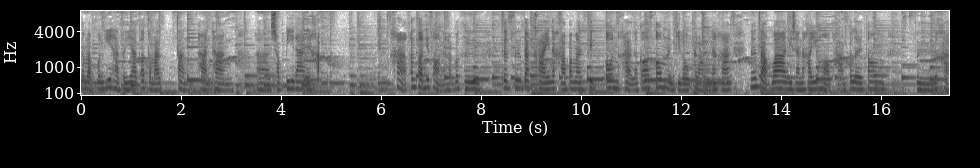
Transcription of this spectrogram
สำหรับคนที่หาซื้อยากก็สามารถสั่งผ่านทางช้อปปีได้เลยค่ะ ค่ะขั้นตอนที่2นะคะก็คือ จะซื้อตะไคร้นะคะประมาณ 10 ต้นค่ะ แล้วก็ส้ม 1 กิโลกรัมนะคะ เนื่องจากว่าดิฉันนะคะอยู่หอพักก็เลยต้องซื้อค่ะ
